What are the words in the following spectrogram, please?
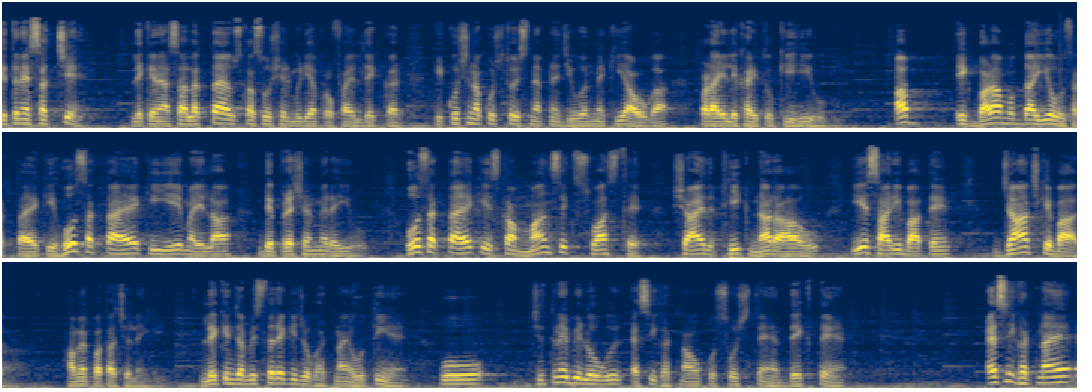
कितने सच्चे हैं, लेकिन ऐसा लगता है उसका सोशल मीडिया प्रोफ़ाइल देखकर कि कुछ ना कुछ तो इसने अपने जीवन में किया होगा, पढ़ाई लिखाई तो की ही होगी। अब एक बड़ा मुद्दा यह हो सकता है कि हो सकता है कि ये महिला डिप्रेशन में रही हो हो सकता है कि इसका मानसिक स्वास्थ्य शायद ठीक ना रहा हो, ये सारी बातें जाँच के बाद हमें पता चलेंगी। लेकिन जब इस तरह की जो घटनाएँ होती हैं, वो जितने भी लोग ऐसी घटनाओं को सोचते हैं, देखते हैं ऐसी घटनाएँ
